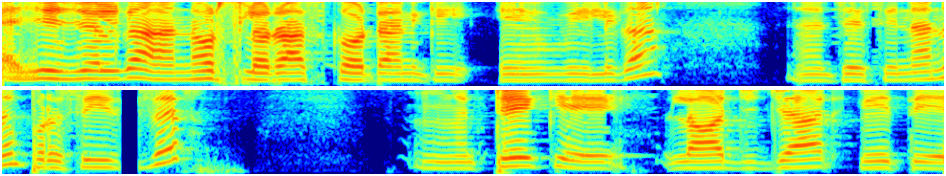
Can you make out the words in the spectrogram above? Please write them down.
యాజ్ యూజువల్గా నోట్స్లో రాసుకోవటానికి ఏం వీలుగా చేసినాను procedure take a large jar with a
